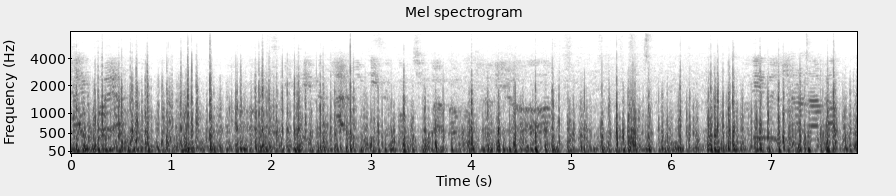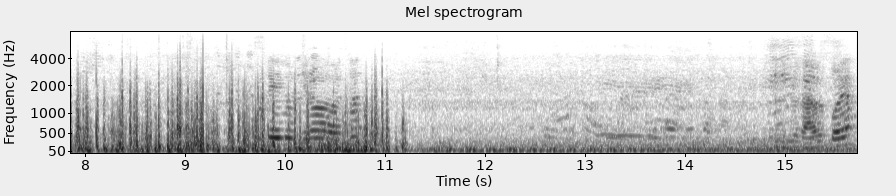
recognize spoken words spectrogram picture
할 거야? 어, 밑에 있는 바로 밑에 있는 공 친구 한번 보실게요. 포세이돈 일어나봐. 포세이돈 일어서. 친구 나올 거야?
